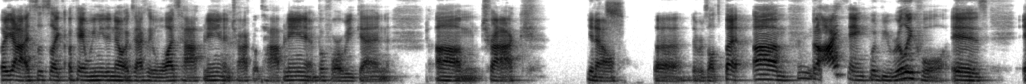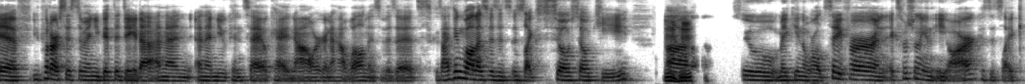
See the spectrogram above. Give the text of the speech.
but yeah, it's just like okay, we need to know exactly what's happening and track what's happening and before we can um track, you know, the the results. But um but I think would be really cool is if you put our system in you get the data and then and then you can say okay now we're going to have wellness visits because i think wellness visits is like so so key mm-hmm. uh, to making the world safer and especially in the er because it's like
